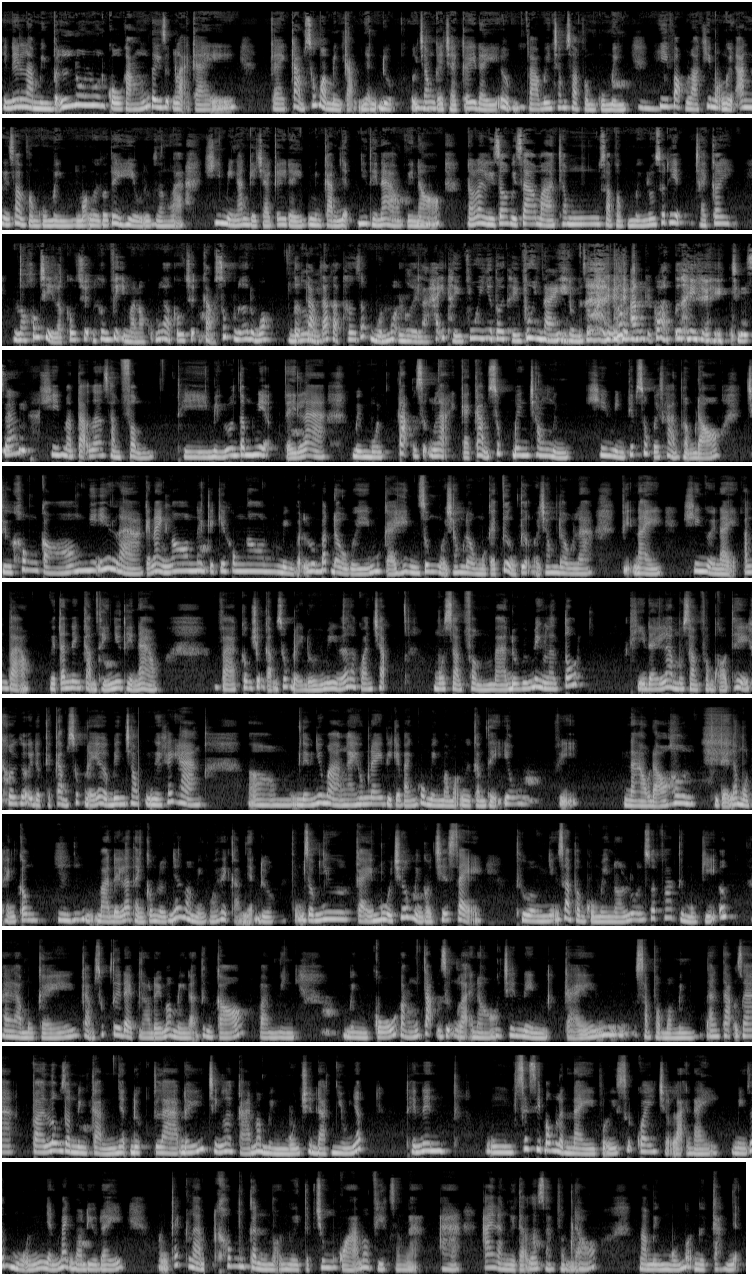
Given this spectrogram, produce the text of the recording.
thế nên là mình vẫn luôn luôn cố gắng gây dựng lại cái cái cảm xúc mà mình cảm nhận được ở Ừ. trong cái trái cây đấy ở vào bên trong sản phẩm của mình. Hy vọng là khi mọi người ăn cái sản phẩm của mình mọi người có thể hiểu được rằng là khi mình ăn cái trái cây đấy mình cảm nhận như thế nào về nó. Đó là lý do vì sao mà trong sản phẩm của mình luôn xuất hiện trái cây. Nó không chỉ là câu chuyện hương vị mà nó cũng là câu chuyện cảm xúc nữa đúng không? Đúng tớ rồi. cảm giác là thơ rất muốn mọi người là hãy thấy vui như tôi thấy vui này. Đúng rồi. Lúc ăn cái quả tươi này. Chính xác. Khi mà tạo ra sản phẩm thì mình luôn tâm niệm đấy là mình muốn tạo dựng lại cái cảm xúc bên trong mình khi mình tiếp xúc với sản phẩm đó. Chứ không có nghĩ là cái này ngon hay cái kia không ngon, mình vẫn luôn bắt đầu với một cái hình dung ở trong đầu, một cái tưởng tượng ở trong đầu là vị này, khi người này ăn vào, người ta nên cảm thấy như thế nào? Và câu chuyện cảm xúc đấy đối với mình rất là quan trọng. Một sản phẩm mà đối với mình là tốt thì đấy là một sản phẩm có thể khơi gợi được cái cảm xúc đấy ở bên trong người khách hàng. Nếu như mà ngày hôm nay vì cái bánh của mình mà mọi người cảm thấy yêu vị nào đó hơn thì đấy là một thành công. Mà đấy là thành công lớn nhất mà mình có thể cảm nhận được. Cũng giống như cái mùa trước mình có chia sẻ thường những sản phẩm của mình nó luôn xuất phát từ một ký ức hay là một cái cảm xúc tươi đẹp nào đấy mà mình đã từng có và mình mình cố gắng tạo dựng lại nó trên nền cái sản phẩm mà mình đang tạo ra. Và lâu dần mình cảm nhận được là đấy chính là cái mà mình muốn truyền đạt nhiều nhất thế nên sexy bông lần này với sự quay trở lại này mình rất muốn nhấn mạnh vào điều đấy bằng cách là không cần mọi người tập trung quá vào việc rằng là à ai là người tạo ra sản phẩm đó mà mình muốn mọi người cảm nhận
